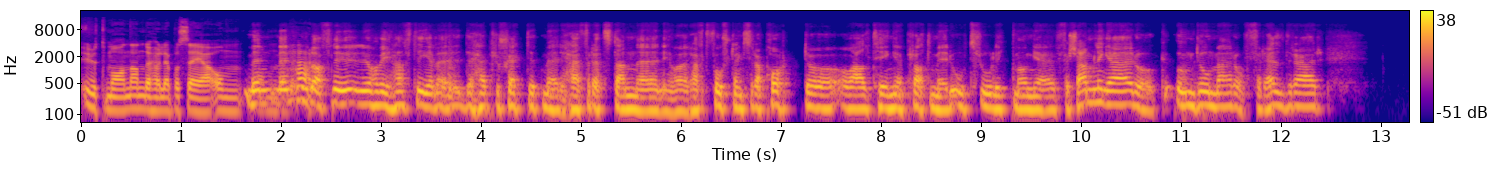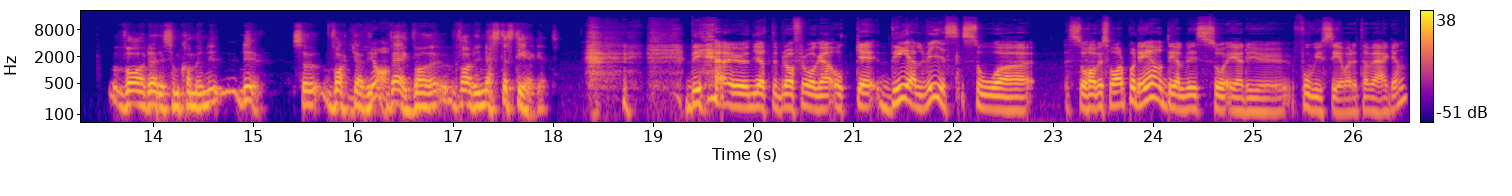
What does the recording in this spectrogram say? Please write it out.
utmanande, höll jag på att säga. Om, men om men Olof, nu, nu, har vi haft hela det här projektet med det här för att stanna. Ni har haft forskningsrapport och, och allting. Jag pratar med otroligt många församlingar och ungdomar och föräldrar. Vad är det som kommer nu? nu? Så vart är vi ja. väg? Vad, vad är nästa steget? det är ju en jättebra fråga och eh, delvis så, så har vi svar på det och delvis så är det ju, får vi se vad det tar vägen.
